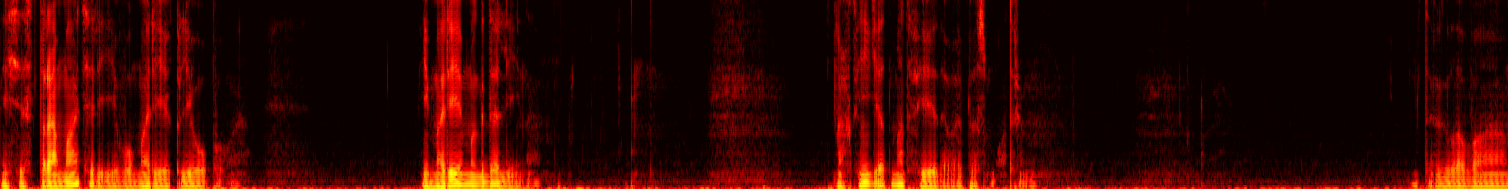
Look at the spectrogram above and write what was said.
и сестра матери его Мария Клеопова и Мария Магдалина. А в книге от Матфея давай посмотрим. Это глава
